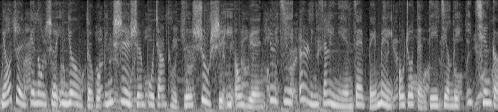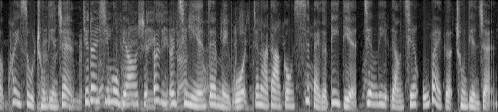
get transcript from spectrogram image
瞄准电动车应用，德国宾士宣布将投资数十亿欧元，预计二零三零年在北美、欧洲等地建立一千个快速充电站。阶段性目标是二零二七年在美国、加拿大共四百个地点建立两千五百个充电站。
